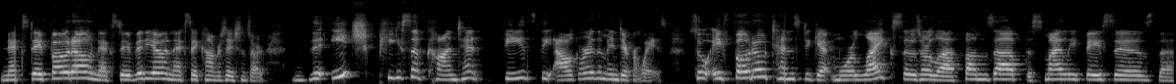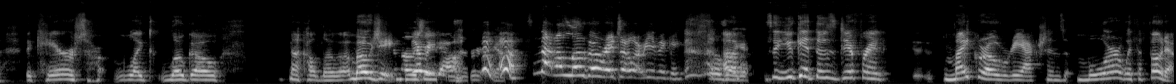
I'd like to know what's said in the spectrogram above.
Next day photo, next day video, next day conversation starter. The each piece of content feeds the algorithm in different ways. So a photo tends to get more likes. Those are the thumbs up, the smiley faces, the the care like logo, not called logo emoji. emoji there we go. Yeah. it's not a logo, Rachel. What are you thinking? Like um, so you get those different micro reactions more with a photo.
